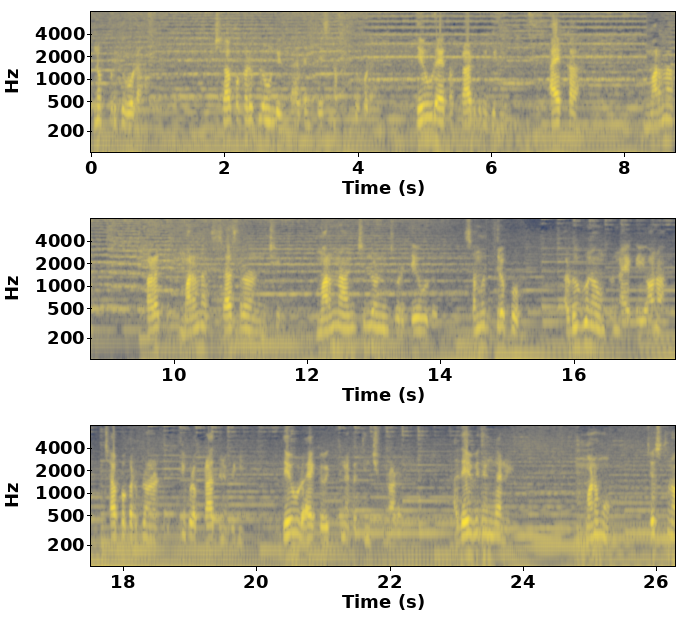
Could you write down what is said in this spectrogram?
ఉన్నప్పటికీ కూడా శాప కడుపులో ఉండి ప్రార్థన చేసినప్పటికీ కూడా దేవుడు ఆ యొక్క ప్రార్థన విని ఆ యొక్క మరణ మరణ శాస్త్రం నుంచి మరణ అంచుల్లో నుంచి కూడా దేవుడు సముద్రపు అడుగున ఉంటున్న ఆ యొక్క యోన చేప కడుపులో ఉన్న వ్యక్తి కూడా ప్రార్థన విని దేవుడు ఆ యొక్క వ్యక్తిని రచించుకున్నాడు అదే విధంగానే మనము చేస్తున్న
